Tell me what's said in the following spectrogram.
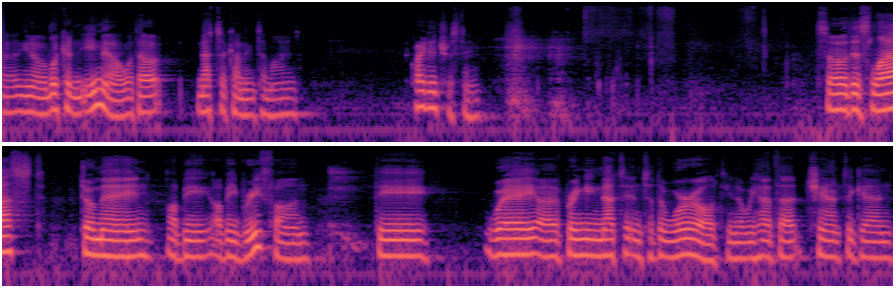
uh, you know, look at an email without metta coming to mind. Quite interesting. So this last domain, I'll be, I'll be brief on, the way of bringing metta into the world. You know, we have that chant again,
